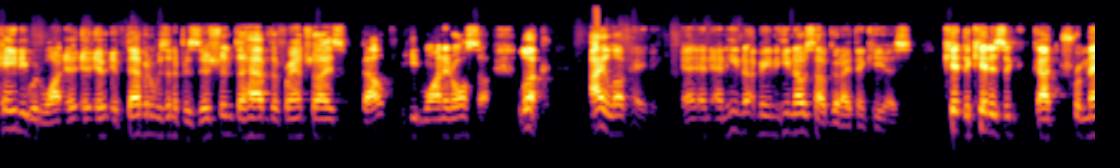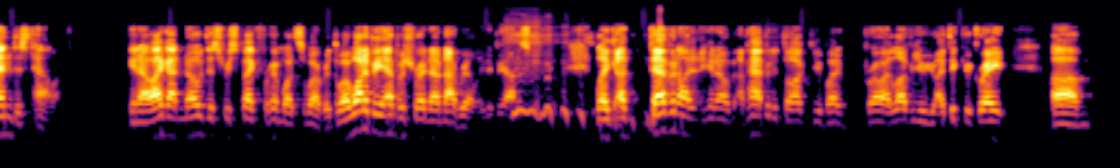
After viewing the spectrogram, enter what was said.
Haney would want if, if Devin was in a position to have the franchise belt, he'd want it also. Look, I love Haney, and, and, and he I mean he knows how good I think he is. Kid, the kid has got tremendous talent. You know, I got no disrespect for him whatsoever. Do I want to be Ebush right now? Not really, to be honest with you. Like uh, Devin, I, you know, I'm happy to talk to you, but bro, I love you. I think you're great. Um,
